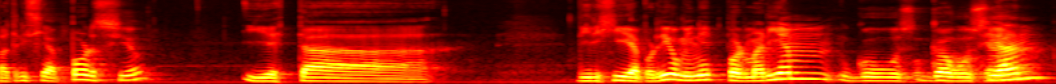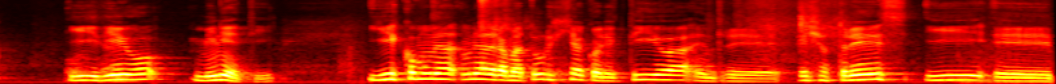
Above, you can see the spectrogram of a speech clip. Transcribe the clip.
Patricia Porcio y está dirigida por Diego Minetti, por Mariam Gogusian y Diego Minetti. Y es como una, una dramaturgia colectiva entre ellos tres y eh,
